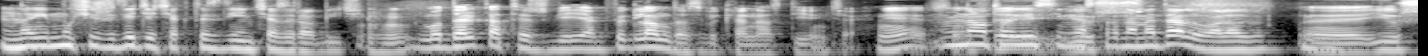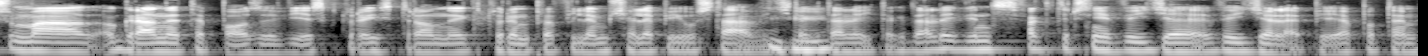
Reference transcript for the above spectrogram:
no i musisz wiedzieć, jak te zdjęcia zrobić. Mhm. Modelka też wie, jak wygląda zwykle na zdjęciach, nie? W sensie no to jest inna już, strona medalu, ale... E, już ma ograne te pozy, wie z której strony, którym profilem się lepiej ustawić mhm. i tak dalej, i tak dalej, więc faktycznie wyjdzie, wyjdzie lepiej, a potem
